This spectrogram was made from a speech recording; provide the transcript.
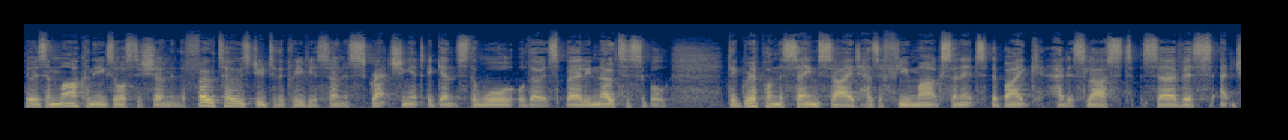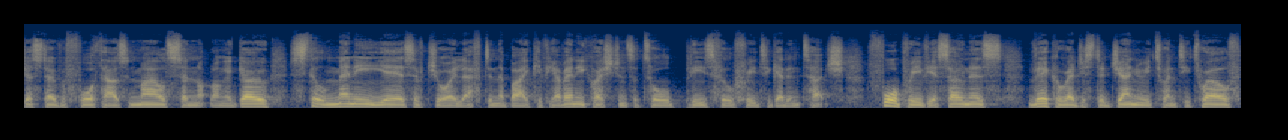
There is a mark on the exhaust as shown in the photos due to the previous owner scratching it against the wall, although it's barely noticeable. The grip on the same side has a few marks on it. The bike had its last service at just over 4,000 miles, so not long ago. Still many years of joy left in the bike. If you have any questions at all, please feel free to get in touch. Four previous owners, vehicle registered January 2012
